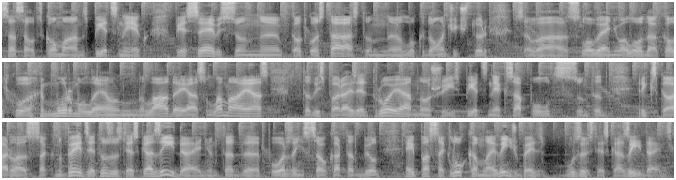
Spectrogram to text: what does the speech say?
sasauc komandas piecinieku pie sevis un kaut ko stāst, un Luka Dončičs tur savā slovēņu valodā kaut ko murmulē un lādējās un lamājās, tad vispār aiziet projām no šīs piecinieku sapulces, un tad Riks Kārlails saka, nu beidziet beidziet uzvesties kā zīdaiņi. Un tad eh, porziņš savukārt atbild, ej, pasak Lukam, lai viņš beidz uzvesties kā zīdainis.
